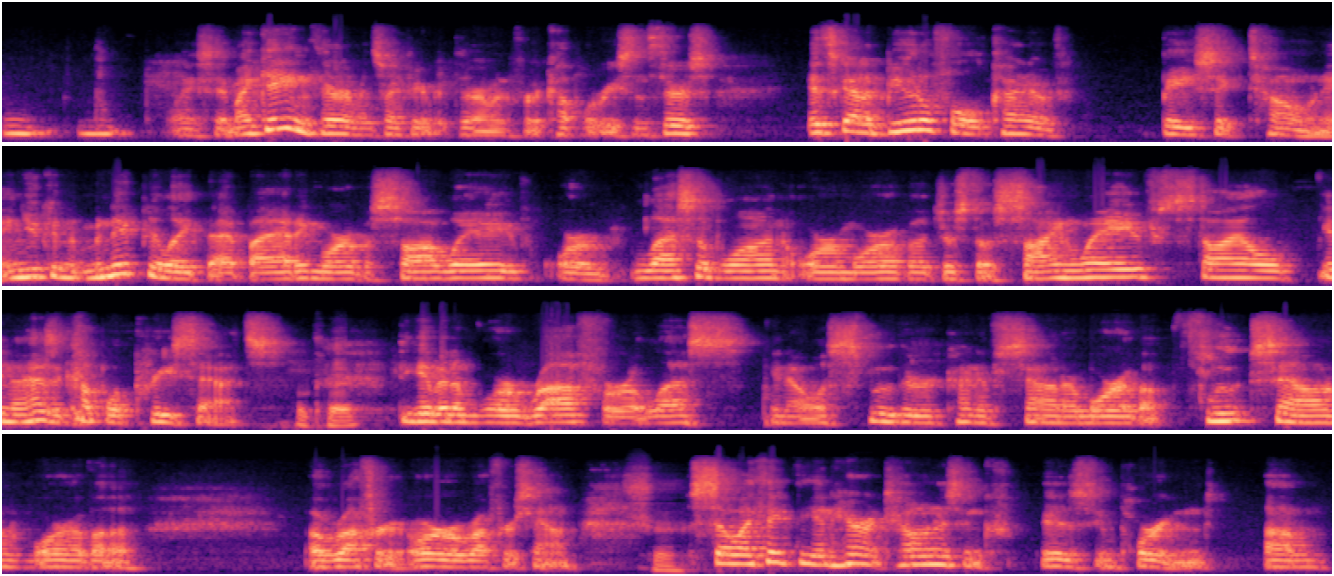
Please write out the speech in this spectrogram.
like I say, my gating theremin is my favorite theremin for a couple of reasons. There's, it's got a beautiful kind of basic tone, and you can manipulate that by adding more of a saw wave or less of one, or more of a just a sine wave style. You know, it has a couple of presets. Okay. To give it a more rough or a less, you know, a smoother kind of sound, or more of a flute sound, more of a a rougher or a rougher sound. Sure. So I think the inherent tone is is important. Um,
